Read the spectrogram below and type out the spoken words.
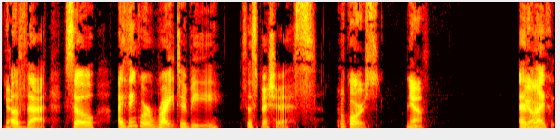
Yeah. of that. So I think we're right to be suspicious. Of course. Yeah. And are. like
